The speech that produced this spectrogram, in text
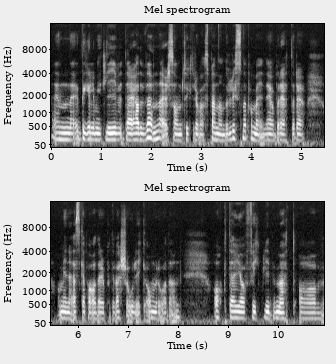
en del i mitt liv där jag hade vänner som tyckte det var spännande att lyssna på mig när jag berättade om mina eskapader på diverse olika områden. Och där jag fick bli bemött av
